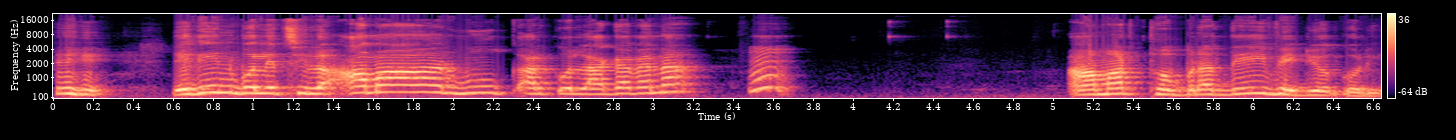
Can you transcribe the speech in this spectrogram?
যেদিন বলেছিল, আমার মুখ আর কেউ লাগাবে না। আমার থোবরা দিয়েই ভিডিও করি।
